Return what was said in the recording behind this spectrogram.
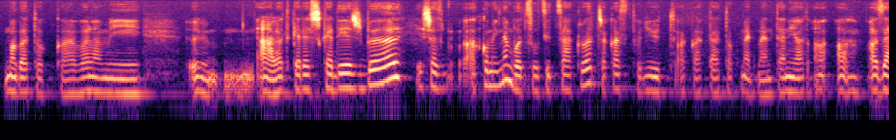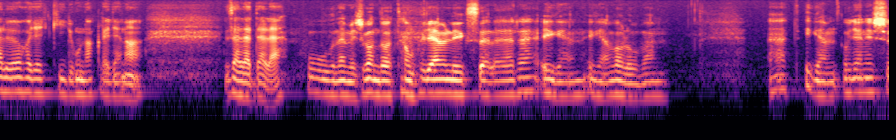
magatokkal valami állatkereskedésből, és az, akkor még nem volt szó cicákról, csak azt, hogy őt akartátok megmenteni az elő, hogy egy kígyónak legyen a zeledele. Hú, nem is gondoltam, hogy emlékszel erre. Igen, igen, valóban. Hát igen, ugyanis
